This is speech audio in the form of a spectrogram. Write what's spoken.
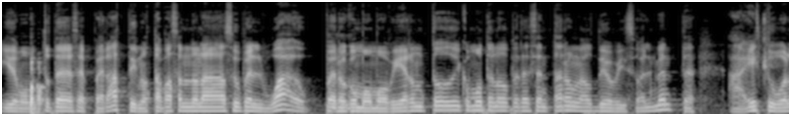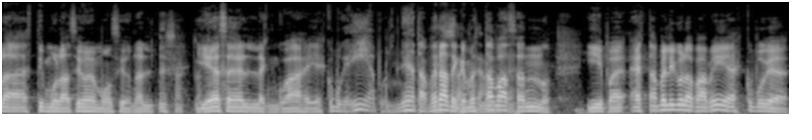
y de momento te desesperaste y no está pasando nada súper wow, pero como movieron todo y como te lo presentaron audiovisualmente, ahí estuvo la estimulación emocional. Exacto. Y ese es el lenguaje. Y es como que, ¡ya, puñeta! Espérate, ¿qué me está pasando? Y pues esta película para mí es como que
